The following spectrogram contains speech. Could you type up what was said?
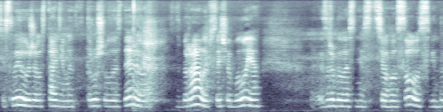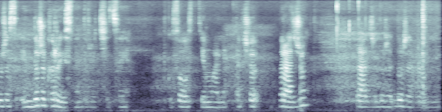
Ці сливи вже останні ми трушували з дерева, збирали все, що було. Я зробила з цього соус. Він дуже, він дуже корисний, до речі, цей соус тімалі. Так що раджу. Раджу, дуже, дуже гарний.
